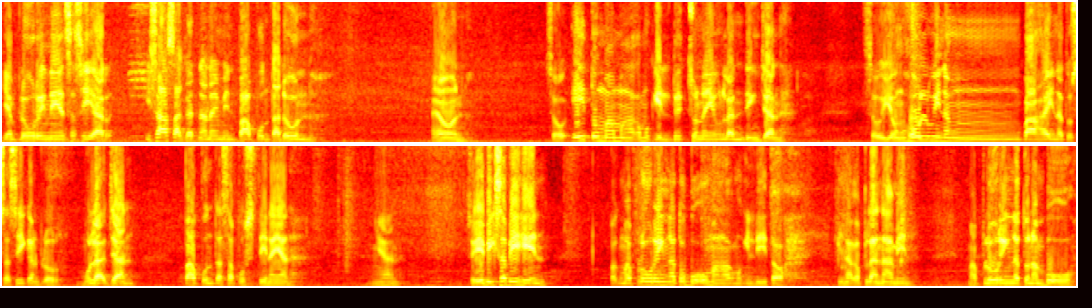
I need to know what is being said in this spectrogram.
Yung flooring na yan sa CR isasagad na namin papunta doon. Ayun. So ito mga mga kamukil diretso na yung landing dyan. So yung hallway ng bahay na to sa second floor mula dyan papunta sa poste na yan. Yan. So ibig sabihin pag ma-flooring na to buo mga kamukil dito, pinaka-plan namin, ma-flooring na to ng buo,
